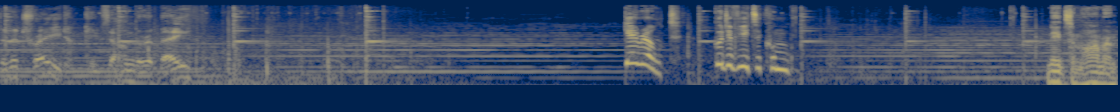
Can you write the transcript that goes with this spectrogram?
bit of trade keeps the hunger at bay. Geralt, good of you to come. Need some armor.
